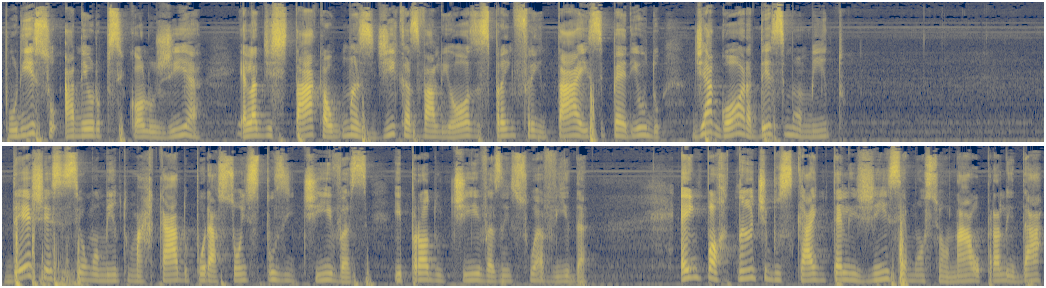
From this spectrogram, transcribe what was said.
Por isso, a neuropsicologia ela destaca algumas dicas valiosas para enfrentar esse período de agora, desse momento. Deixe esse seu momento marcado por ações positivas e produtivas em sua vida. É importante buscar inteligência emocional para lidar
